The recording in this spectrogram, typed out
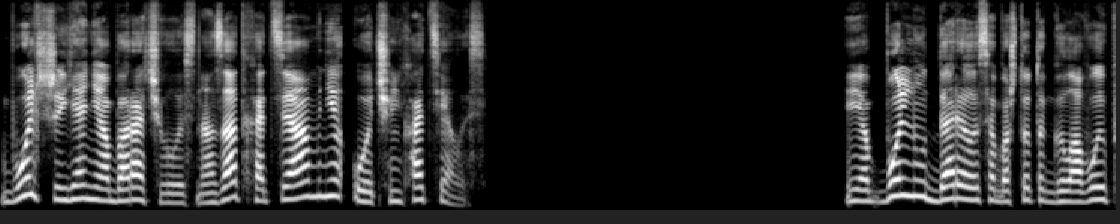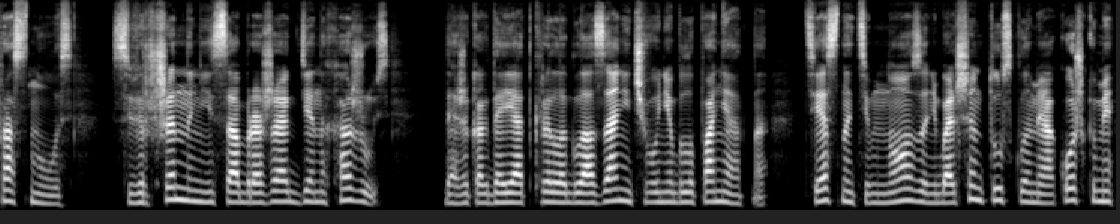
больше я не оборачивалась назад, хотя мне очень хотелось. Я больно ударилась обо что-то головой и проснулась, совершенно не соображая, где нахожусь. Даже когда я открыла глаза, ничего не было понятно. Тесно, темно, за небольшим тусклыми окошками,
